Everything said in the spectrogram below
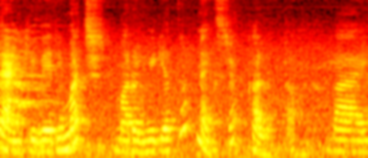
thank you very much మరో వీడియోతో నెక్స్ట్ టైం కలుద్దాం. బాయ్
